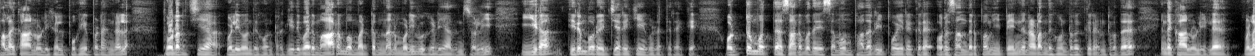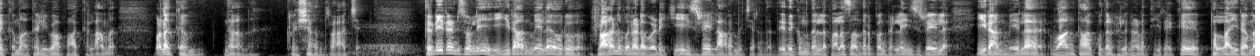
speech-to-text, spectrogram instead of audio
பல காணொளிகள் புகைப்படங்கள் தொடர்ச்சியாக வெளிவந்து கொண்டிருக்கு. இது வரும் ஆரம்பம் மட்டும்தான் முடிவு கிடையாதுன்னு சொல்லி ஈரான் திரும்ப ஒரு எச்சரிக்கையை விடுத்திருக்கு. ஒட்டுமொத்த சர்வதேசமும் பதறி போயிருக்கிற ஒரு சந்தர்ப்பம் இப்போ என்ன நடந்து கொண்டிருக்குன்றத இந்த காணொலியில் விளக்கமாக தெளிவாக பார்க்கலாம். வணக்கம் நான் கிருஷாந்த் ராஜ். திடீரென்னு சொல்லி ஈரான் மேலே ஒரு இராணுவ நடவடிக்கையை இஸ்ரேல் ஆரம்பிச்சிருந்தது. இதுக்கு முதல்ல பல சந்தர்ப்பங்களில் இஸ்ரேல் ஈரான் மேலே வான் தாக்குதல்களை நடத்தியிருக்கு. பல்லாயிரம்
